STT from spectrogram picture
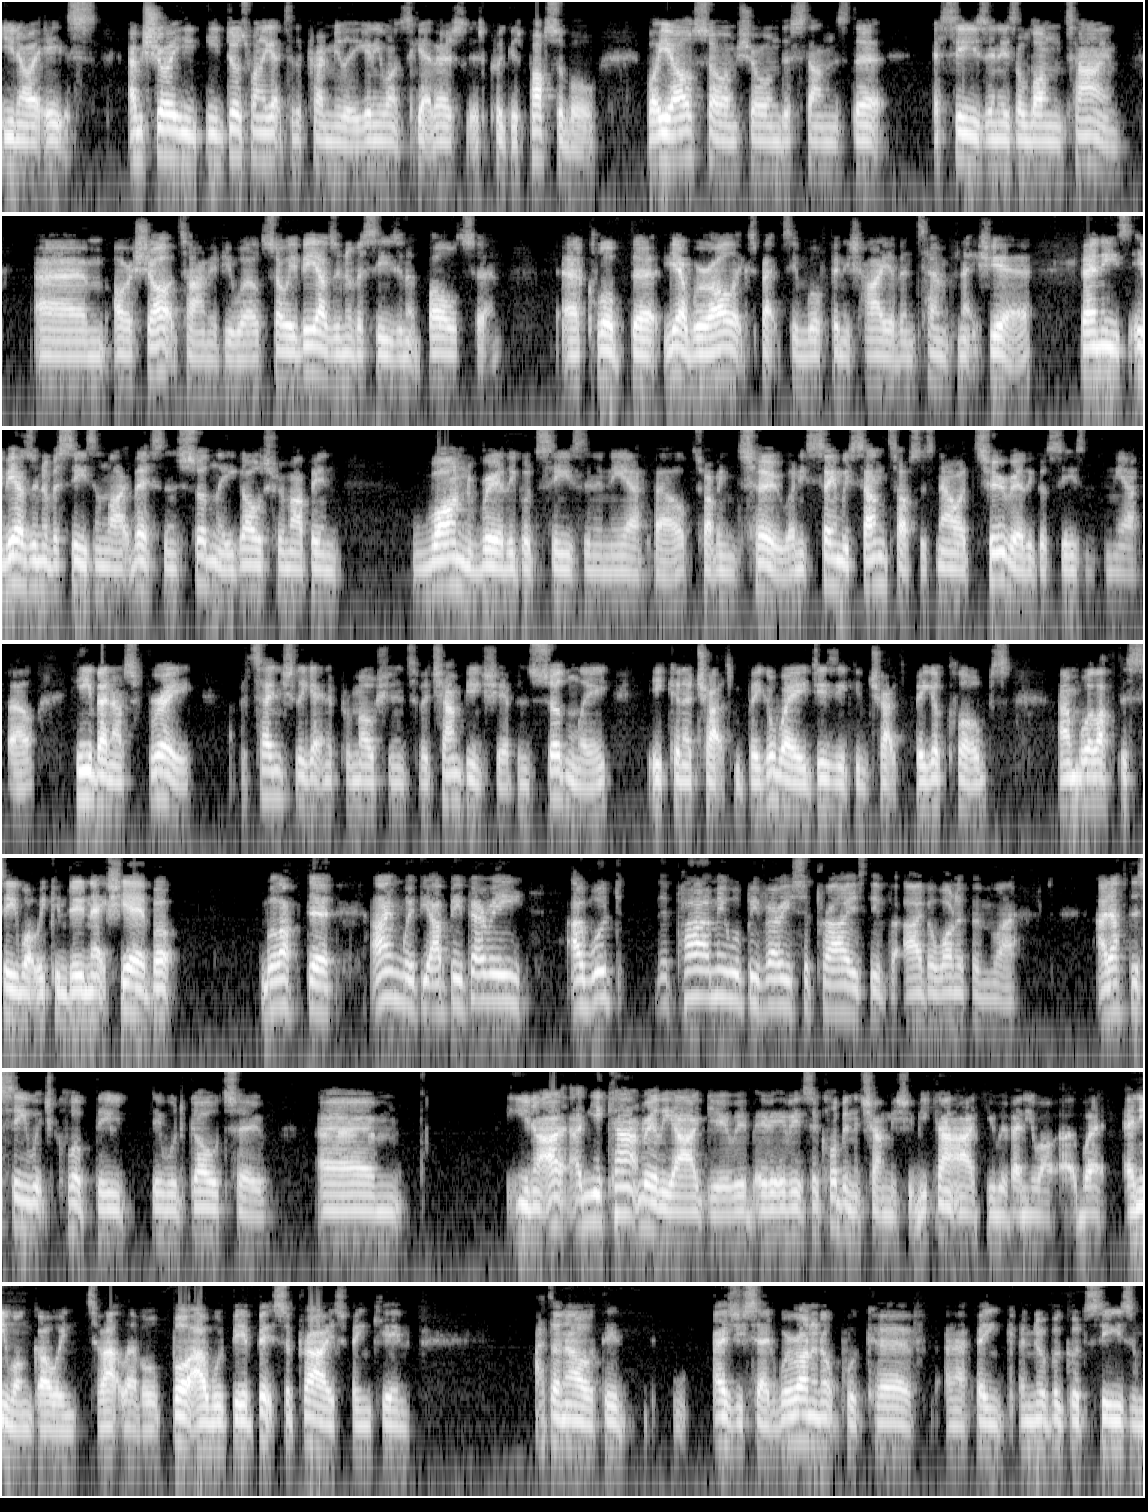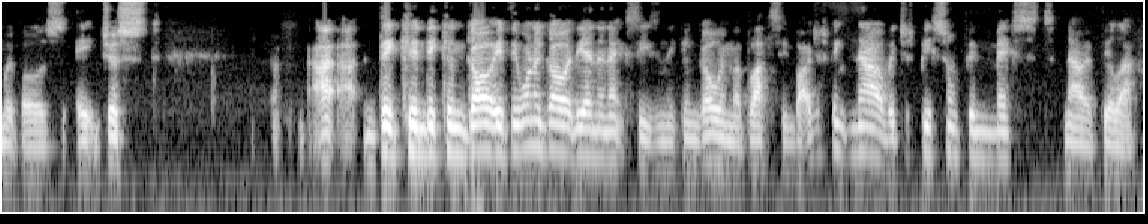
You know, it's. I'm sure he, he does want to get to the Premier League and he wants to get there as, as quick as possible. But he also, I'm sure, understands that a season is a long time, um, or a short time, if you will. So if he has another season at Bolton, a club that yeah we're all expecting will finish higher than tenth next year, then he's if he has another season like this, then suddenly he goes from having one really good season in the EFL to having two, and he's same with Santos has now had two really good seasons in the EFL. He then has three, potentially getting a promotion into the Championship, and suddenly he can attract bigger wages, he can attract bigger clubs and we'll have to see what we can do next year. But we'll have to. I'm with you. I'd be very. I would the part of me would be very surprised if either one of them left. I'd have to see which club they they would go to. Um, you know, I, I, you can't really argue if, if it's a club in the championship. You can't argue with anyone uh, anyone going to that level. But I would be a bit surprised, thinking, I don't know. They, as you said, we're on an upward curve, and I think another good season with us. It just, I, I, they can they can go if they want to go at the end of next season. They can go in my blessing, but I just think now there'd just be something missed now if they left.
